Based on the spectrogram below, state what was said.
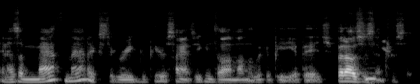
and has a mathematics degree in computer science. You can tell him on the Wikipedia page, but I was just mm, interested.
